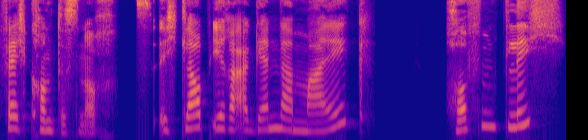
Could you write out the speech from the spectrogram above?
Vielleicht kommt es noch. Ich glaube, ihre Agenda Mike hoffentlich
